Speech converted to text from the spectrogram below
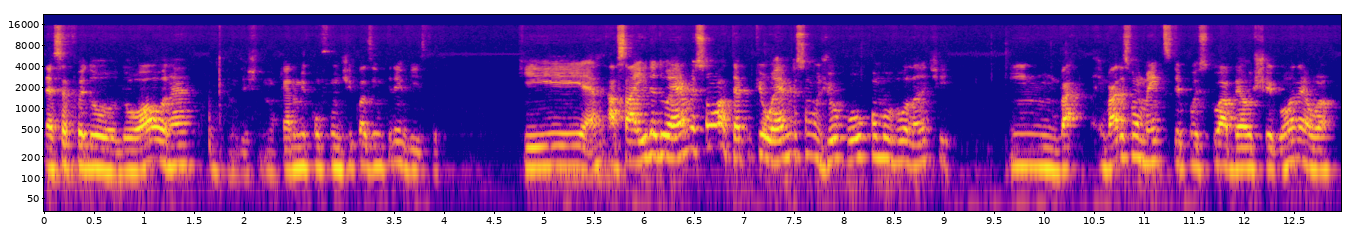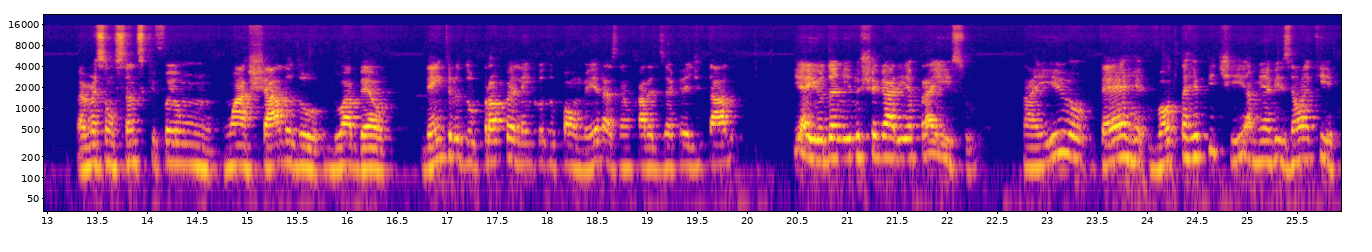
essa foi do, do UOL, né? Não quero me confundir com as entrevistas. Que a saída do Emerson, até porque o Emerson jogou como volante em, em vários momentos depois que o Abel chegou, né? O Emerson Santos, que foi um, um achado do, do Abel dentro do próprio elenco do Palmeiras, né? Um cara desacreditado e aí o Danilo chegaria para isso. Aí eu até volto a repetir, a minha visão é que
